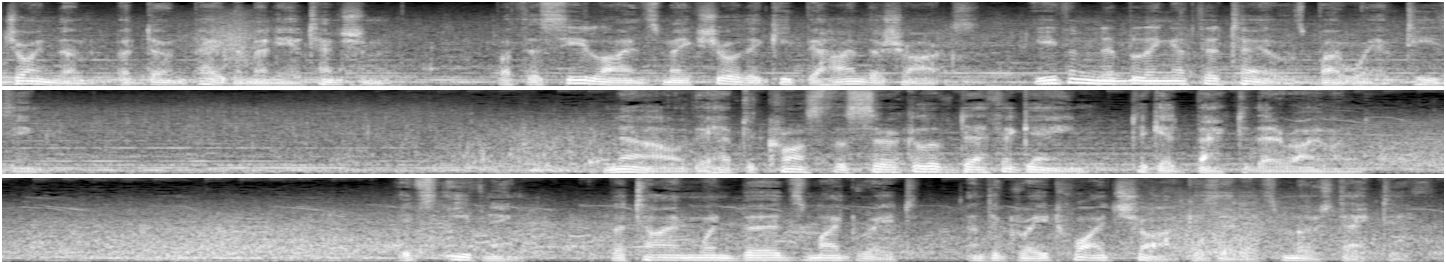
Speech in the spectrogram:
join them but don't pay them any attention. But the sea lions make sure they keep behind the sharks, even nibbling at their tails by way of teasing. Now they have to cross the circle of death again to get back to their island. It's evening, the time when birds migrate and the great white shark is at its most active.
